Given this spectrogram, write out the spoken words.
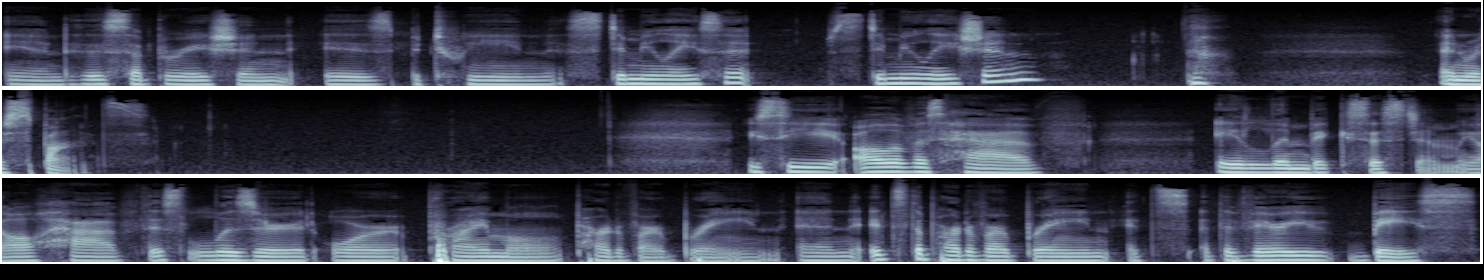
And this separation is between stimulation, stimulation and response. You see, all of us have a limbic system. We all have this lizard or primal part of our brain, and it's the part of our brain, it's at the very base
